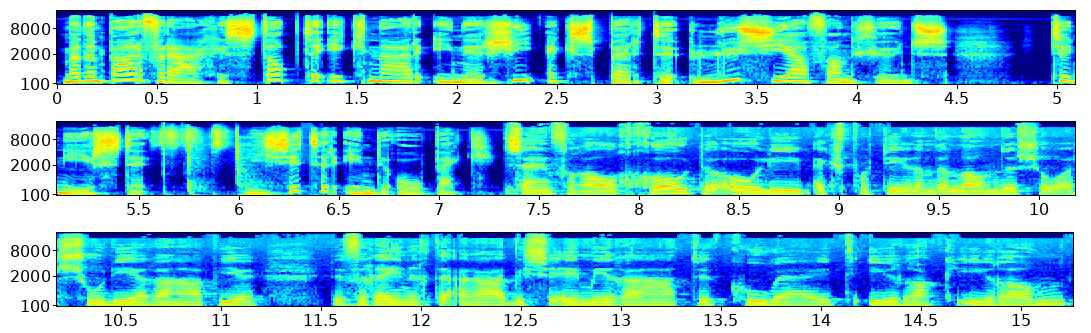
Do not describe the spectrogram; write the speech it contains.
Met een paar vragen stapte ik naar energie-experte Lucia van Geuns. Ten eerste, wie zit er in de OPEC? Het zijn vooral grote olie-exporterende landen zoals Saudi-Arabië, de Verenigde Arabische Emiraten, Kuwait, Irak, Iran,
